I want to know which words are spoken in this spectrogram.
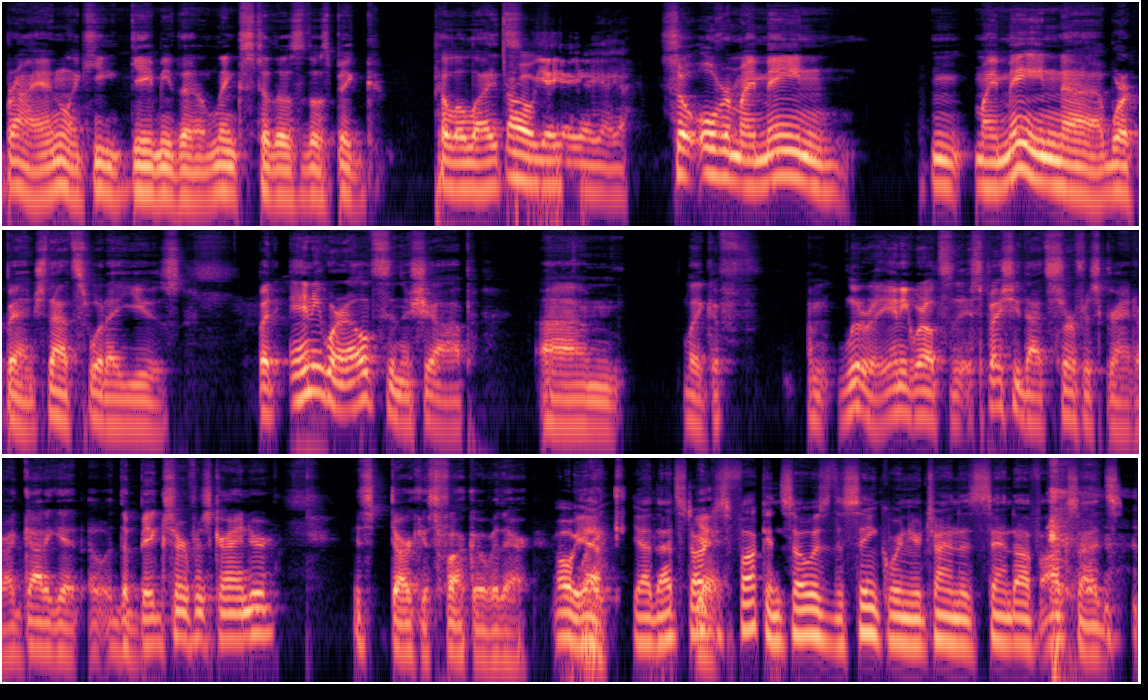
Brian. Like he gave me the links to those those big pillow lights. Oh yeah, yeah, yeah, yeah, yeah. So over my main my main uh, workbench, that's what I use. But anywhere else in the shop, um, like if I'm literally anywhere else, especially that surface grinder, I got to get uh, the big surface grinder. It's dark as fuck over there. Oh yeah, Like- yeah. That's dark yeah. as fuck, and so is the sink when you're trying to sand off oxides.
